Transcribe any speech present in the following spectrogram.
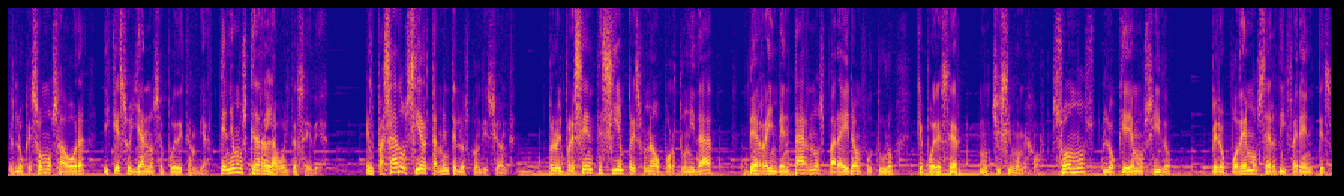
es lo que somos ahora y que eso ya no se puede cambiar. Tenemos que darle la vuelta a esa idea. El pasado ciertamente los condiciona, pero el presente siempre es una oportunidad de reinventarnos para ir a un futuro que puede ser muchísimo mejor. Somos lo que hemos sido, pero podemos ser diferentes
